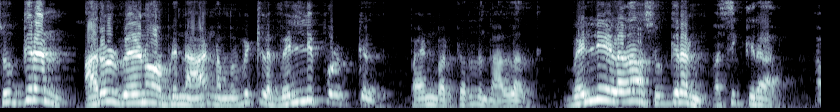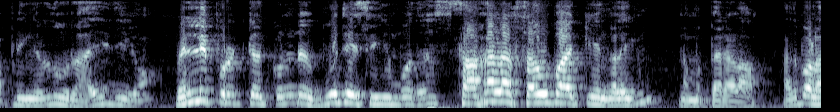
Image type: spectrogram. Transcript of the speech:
சுக்கிரன் அருள் வேணும் அப்படின்னா நம்ம வீட்டுல வெள்ளி பொருட்கள் பயன்படுத்துறது நல்லது. வெள்ளியில தான் சுக்கிரன் வசிக்கிறார். அப்படிங்கிறது ஒரு ஐதீகம். வெள்ளி பொருட்கள் கொண்டு பூஜை செய்யும் போது சகல சௌபாக்கியங்களையும் நம்ம பெறலாம். அதுபோல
